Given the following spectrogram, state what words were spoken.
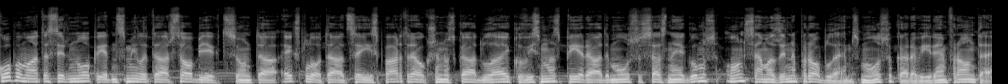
Kopumā tas ir nopietns militārs objekts, un tā eksploatācijas pārtraukšana uz kādu laiku vismaz pierāda mūsu sasniegumus un samazina problēmas mūsu karavīriem frontē.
